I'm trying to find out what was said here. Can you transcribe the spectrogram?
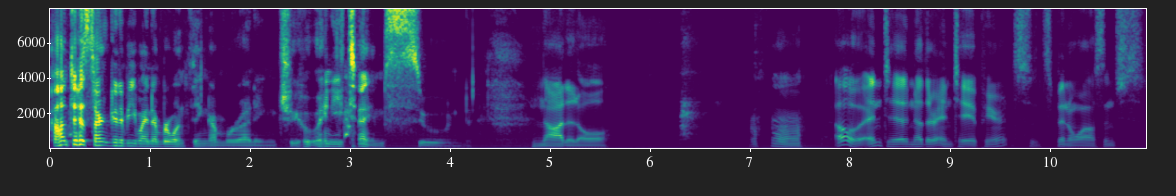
contests aren't going to be my number one thing I'm running to anytime soon. Not at all. Uh-huh. Oh, Entei, another Entei appearance. It's been a while since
